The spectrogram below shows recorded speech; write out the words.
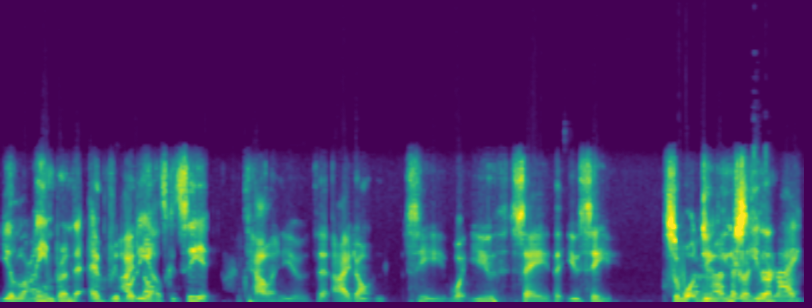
You're lying, Brenda. Everybody else can see it. I'm telling you that I don't see what you say that you see. So what do you see you're then? lying.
